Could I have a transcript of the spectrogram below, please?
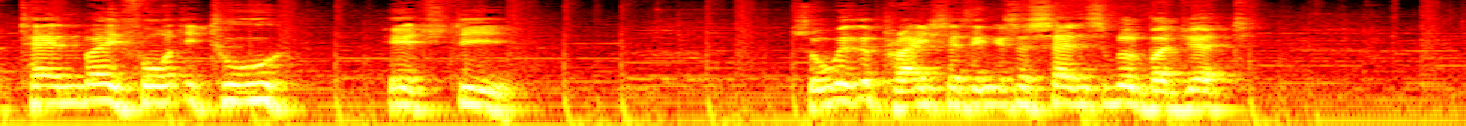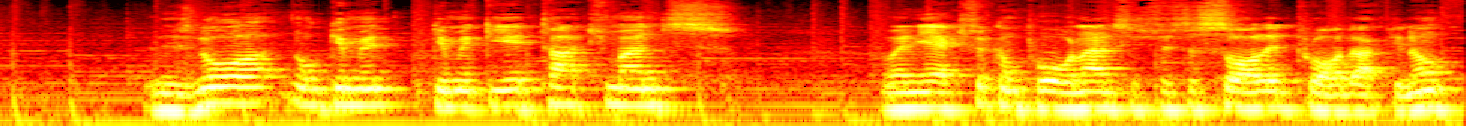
are 10 by 42 HD. So with the price, I think it's a sensible budget. And there's no no gimmick, gimmicky attachments or any extra components. It's just a solid product, you know.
